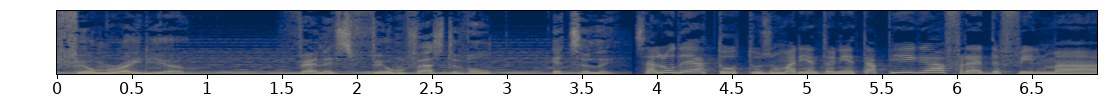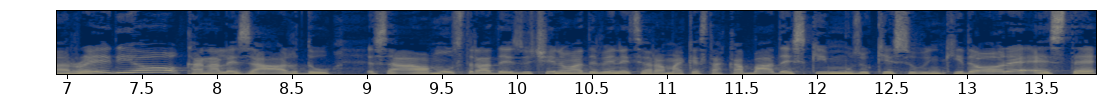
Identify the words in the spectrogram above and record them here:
Film Radio, Venice Film Festival, Italy. Salute a tutti, su Maria Antonietta Piga, Fred Film Radio, canale Sardu. Sa mostra del cinema de Venezia oramai che sta accabata e schimmu che su Inchidore este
